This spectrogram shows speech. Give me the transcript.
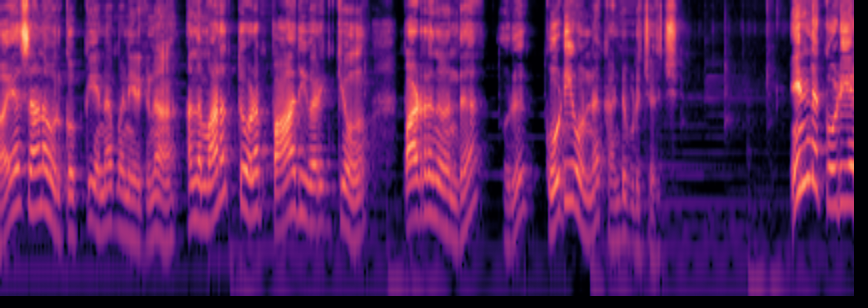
வயசான ஒரு கொக்கு என்ன பண்ணியிருக்குன்னா அந்த மரத்தோட பாதி வரைக்கும் படுறது வந்த ஒரு கொடி ஒன்றை கண்டுபிடிச்சிருச்சு. இந்த கொடியை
